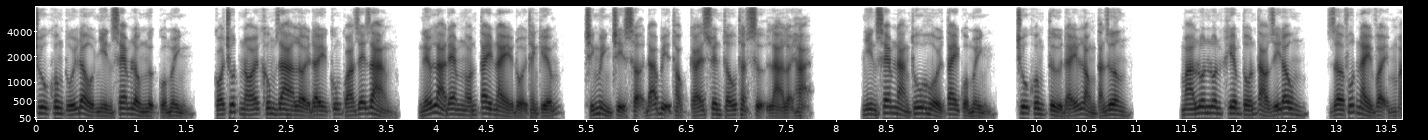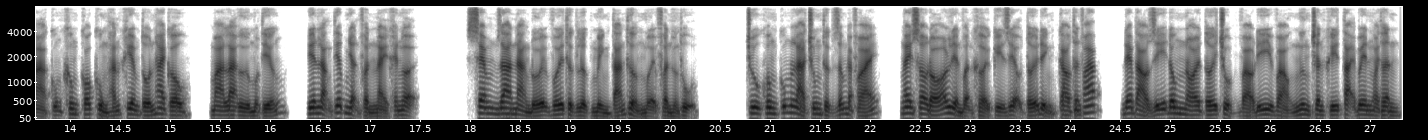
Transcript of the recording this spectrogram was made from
chu không túi đầu nhìn xem lồng ngực của mình, có chút nói không ra lời đây cũng quá dễ dàng, nếu là đem ngón tay này đổi thành kiếm, chính mình chỉ sợ đã bị thọc cái xuyên thấu thật sự là lợi hại. Nhìn xem nàng thu hồi tay của mình, chu không từ đáy lòng tán dương. Mà luôn luôn khiêm tốn tào dĩ đông, giờ phút này vậy mà cũng không có cùng hắn khiêm tốn hai câu, mà là ừ một tiếng, yên lặng tiếp nhận phần này khen ngợi. Xem ra nàng đối với thực lực mình tán thưởng mười phần hưởng thụ. Chu không cũng là trung thực dẫm đạp phái, ngay sau đó liền vận khởi kỳ diệu tới đỉnh cao thân pháp, đem tào dĩ đông nói tới chụp vào đi vào ngưng chân khí tại bên ngoài thân,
